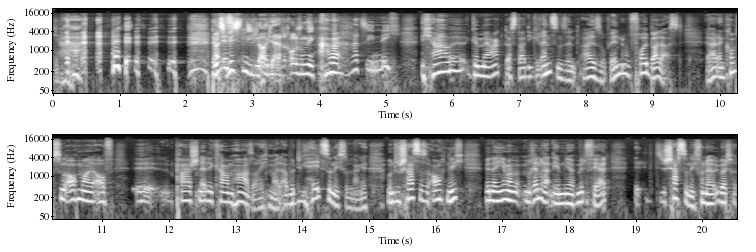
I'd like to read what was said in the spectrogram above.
Ja. Das ist- wissen die Leute da draußen nicht. Aber Verrat sie nicht. Ich habe gemerkt, dass da die Grenzen sind. Also, wenn du voll ballerst, ja, dann kommst du auch mal auf äh, ein paar schnelle kmh, sag ich mal. Aber die hältst du nicht so lange. Und du schaffst es auch nicht, wenn da jemand mit einem Rennrad neben dir mitfährt, äh, schaffst du nicht von der, Übertra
